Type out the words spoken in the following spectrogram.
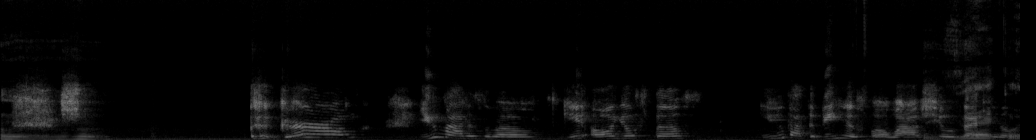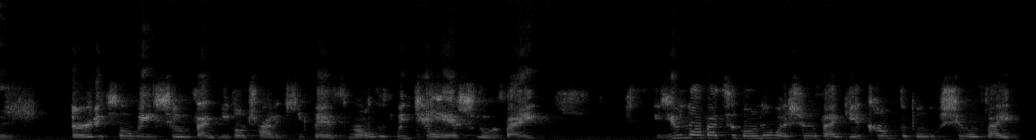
Mm-hmm. Girl, you might as well get all your stuff. You about to be here for a while. She was like, you know, 32 weeks. She was like, we gonna try to keep it as long as we can. She was like, you're not about to go nowhere. She was like, get comfortable. She was like,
